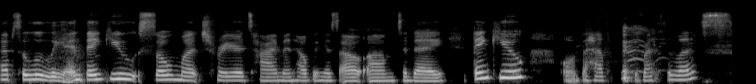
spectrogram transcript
Absolutely. And thank you so much for your time and helping us out um, today. Thank you on behalf of the rest of us.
